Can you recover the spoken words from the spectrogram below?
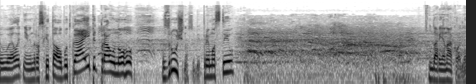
Велетня. Він розхитав будка і під праву ногу зручно собі примостив. Удар Янакова. Ну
